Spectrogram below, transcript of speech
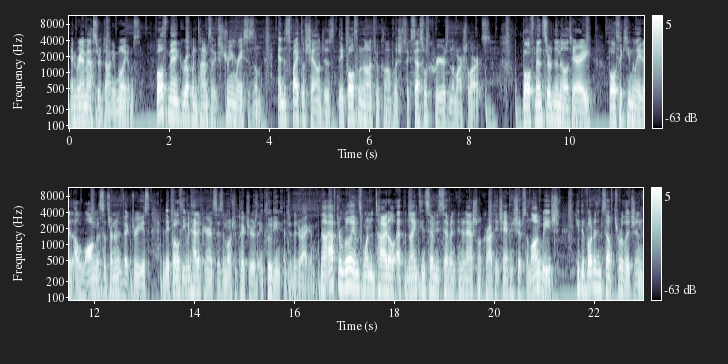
and Grandmaster Donnie Williams. Both men grew up in times of extreme racism, and despite those challenges, they both went on to accomplish successful careers in the martial arts. Both men served in the military, both accumulated a long list of tournament victories, and they both even had appearances in motion pictures, including Enter the Dragon. Now, after Williams won the title at the 1977 International Karate Championships in Long Beach, he devoted himself to religion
